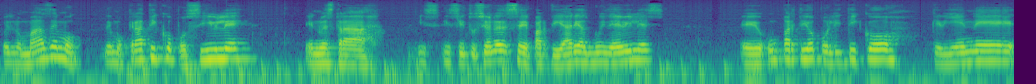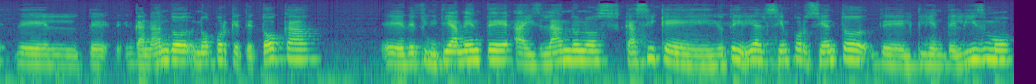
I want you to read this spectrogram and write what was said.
pues lo más democrático posible. En nuestras instituciones eh, partidarias muy débiles, eh, un partido político que viene ganando no porque te toca, eh, definitivamente aislándonos casi que, yo te diría, el 100% del clientelismo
